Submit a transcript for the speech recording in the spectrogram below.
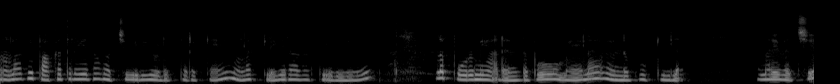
நல்லாவே பக்கத்துலேயே தான் வச்சு வீடியோ எடுத்திருக்கேன். நல்லா கிளியராக தான் தெரியுது. நல்லா பொறுமையாக ரெண்டு பூ மேலே ரெண்டு பூ கீழே. இந்த மாதிரி வச்சு.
